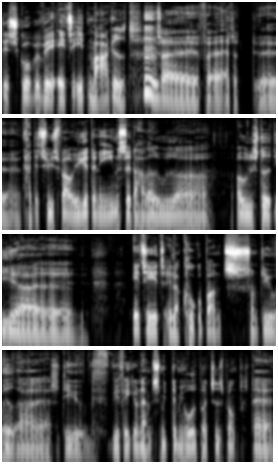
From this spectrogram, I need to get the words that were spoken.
det skubbe ved A1-markedet. Mm. Altså, øh, for, altså øh, Credit Suisse var jo ikke den eneste, der har været ude og at udstede de her øh, AT1 eller Coco Bonds, som de jo hedder. Altså, de, vi fik jo nærmest smidt dem i hovedet på et tidspunkt, da,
